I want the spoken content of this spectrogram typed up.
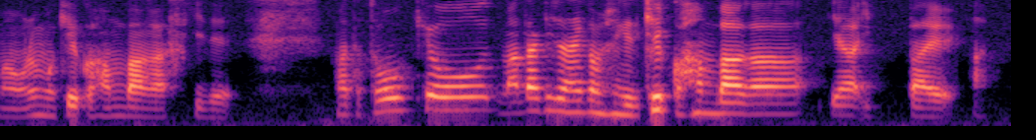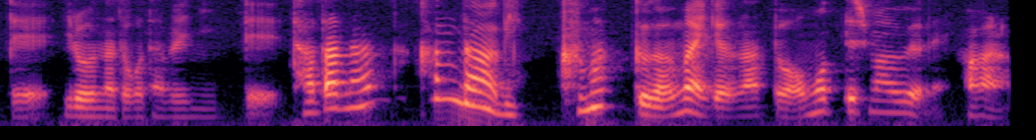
まあ俺も結構ハンバーガー好きで、また東京、まあだけじゃないかもしれないけど、結構ハンバーガー屋いっぱいあって、いろんなとこ食べに行って、ただなんだかんだビッグマックがうまいけどなとは思ってしまうよね。わからん。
